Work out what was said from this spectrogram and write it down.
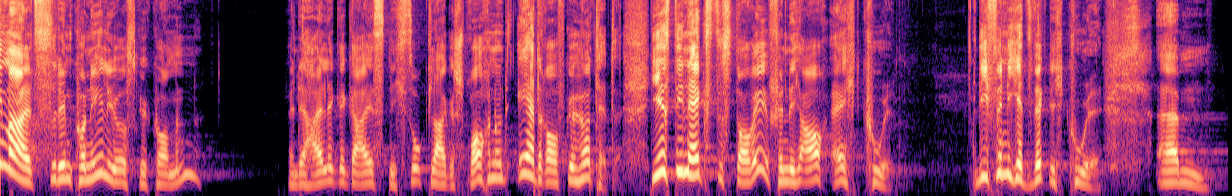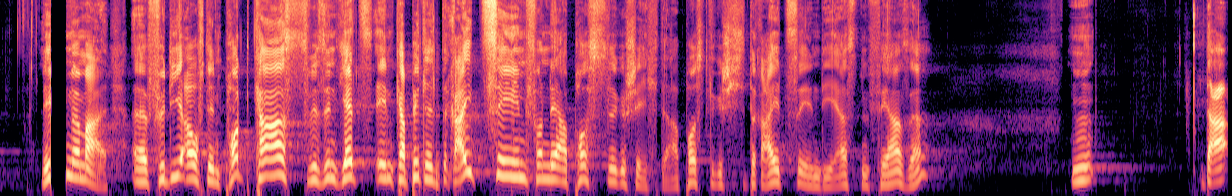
niemals zu dem Cornelius gekommen, wenn der Heilige Geist nicht so klar gesprochen und er drauf gehört hätte. Hier ist die nächste Story, finde ich auch echt cool. Die finde ich jetzt wirklich cool. Ähm, lesen wir mal. Äh, für die auf den Podcasts, wir sind jetzt in Kapitel 13 von der Apostelgeschichte. Apostelgeschichte 13, die ersten Verse. Hm. Da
